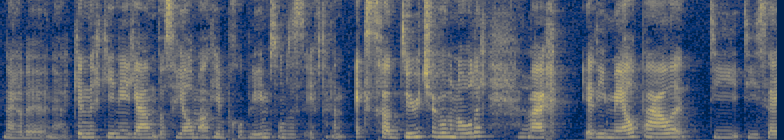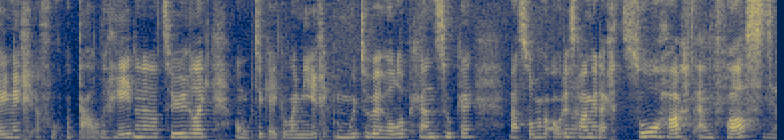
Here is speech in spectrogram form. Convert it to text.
naar, de, naar de kinderkine gaan. Dat is helemaal geen probleem. Soms is, heeft er een extra duwtje voor nodig. Ja. Maar ja, die mijlpalen, die, die zijn er voor bepaalde redenen natuurlijk. Om ook te kijken wanneer moeten we hulp gaan zoeken. Maar sommige ouders hangen daar zo hard aan vast. Ja.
